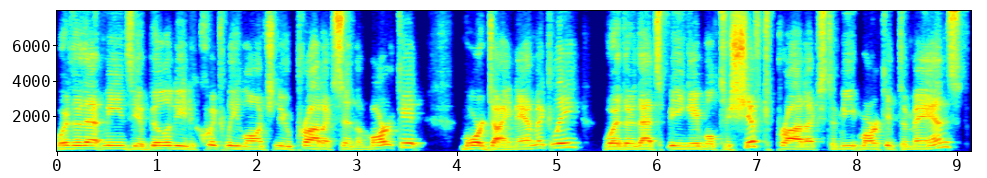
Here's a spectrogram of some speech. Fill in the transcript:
whether that means the ability to quickly launch new products in the market more dynamically, whether that's being able to shift products to meet market demands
